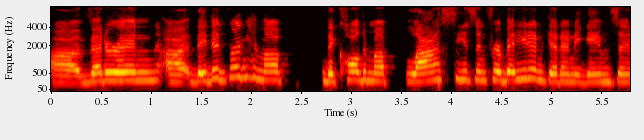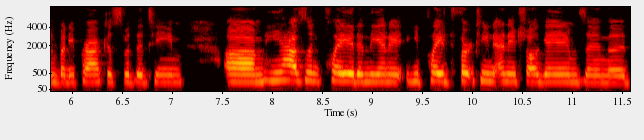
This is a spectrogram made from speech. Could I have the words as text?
uh, veteran. Uh, they did bring him up. They called him up last season for a bit. He didn't get any games in, but he practiced with the team. Um, he hasn't played in the NH- he played 13 NHL games in the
